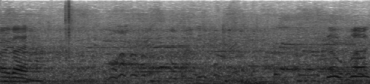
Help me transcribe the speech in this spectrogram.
Alright, go ahead. the fuck?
